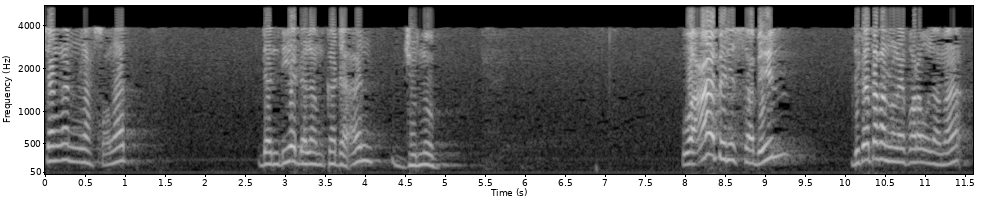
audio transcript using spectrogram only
janganlah salat dan dia dalam keadaan junub. Wa abiris sabil dikatakan oleh para ulama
